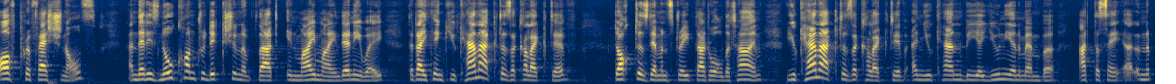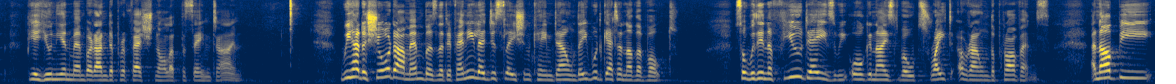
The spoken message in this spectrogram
of professionals, and there is no contradiction of that in my mind anyway, that I think you can act as a collective. Doctors demonstrate that all the time. You can act as a collective and you can be a union member at the same uh, be a union member and a professional at the same time. We had assured our members that if any legislation came down, they would get another vote. So within a few days, we organized votes right around the province. And I'll be,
